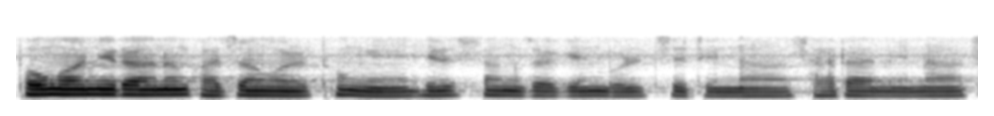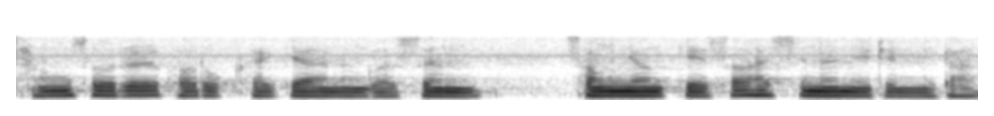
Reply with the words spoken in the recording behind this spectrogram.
봉헌이라는 과정을 통해 일상적인 물질이나 사람이나 장소를 거룩하게 하는 것은 성령께서 하시는 일입니다.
